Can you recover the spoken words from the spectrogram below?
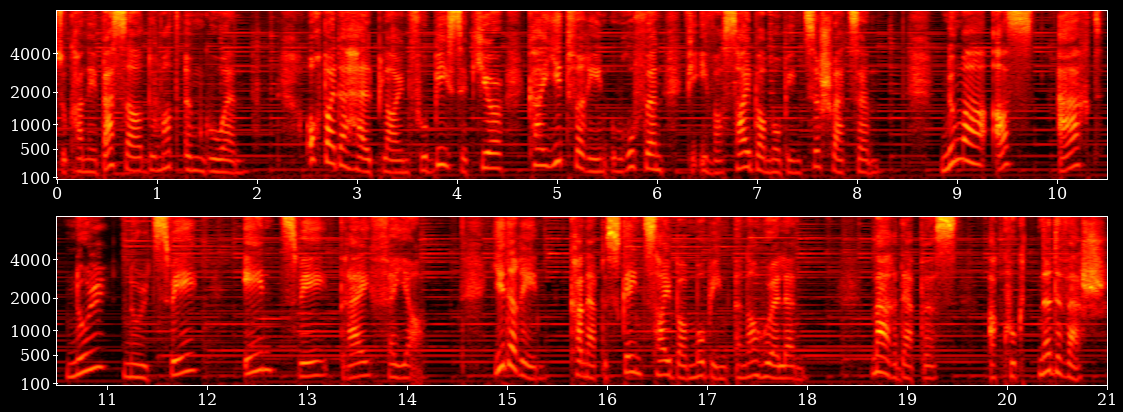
So kann e besser du mat ëmgoen. Auch bei der Helpline vu BSecure kann jietverein urufen wie iwwer Cybermobbing ze schwätzen. Nummer ass 8002 1234. Jedereen kann er beskéint Cybermobbing ënnerhoelen. Mer deppes, er guckt net de wäsch.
